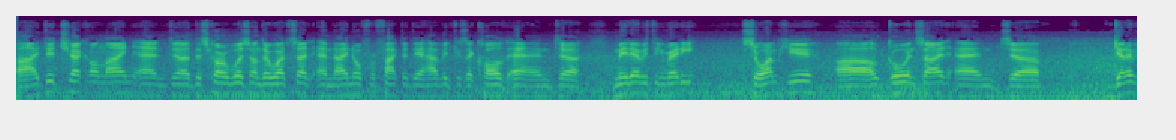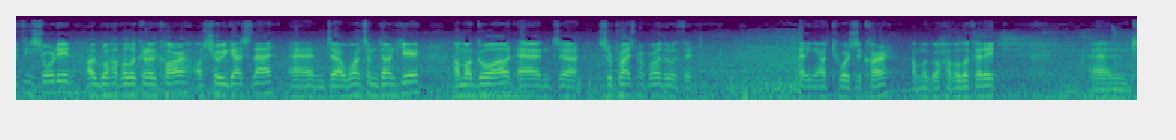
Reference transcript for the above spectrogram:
uh, I did check online and uh, this car was on their website and I know for a fact that they have it because I called and uh, made everything ready. So I'm here, uh, I'll go inside and uh, get everything sorted. I'll go have a look at the car, I'll show you guys that and once I'm done here, I'm gonna go out and surprise my brother with it. Heading out towards the car, I'm gonna go have a look at it and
